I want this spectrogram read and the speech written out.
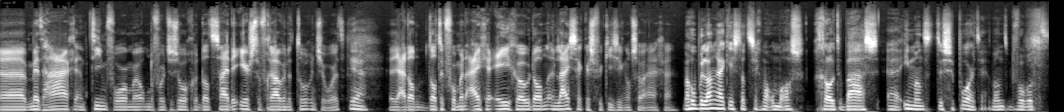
eh, met haar een team vormen om ervoor te zorgen dat zij de eerste vrouw in het torentje wordt. Ja. Eh, ja, dan dat ik voor mijn eigen ego dan een lijsttrekkersverkiezing of zo aanga. Maar hoe belangrijk is dat zeg maar, om als grote baas eh, iemand te supporten? Want bijvoorbeeld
